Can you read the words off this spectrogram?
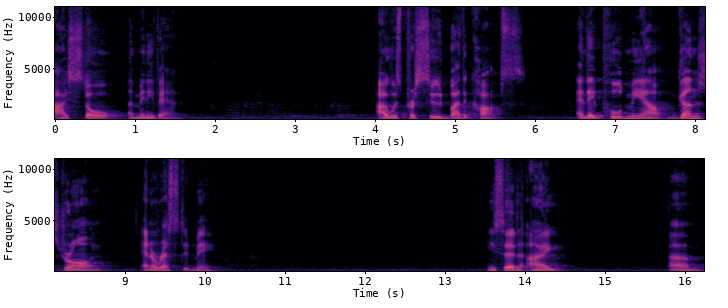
I stole a minivan. I was pursued by the cops, and they pulled me out, guns drawn, and arrested me. He said, I, um,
